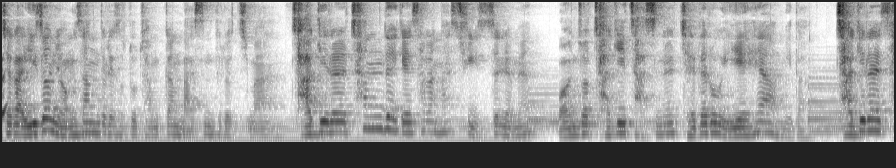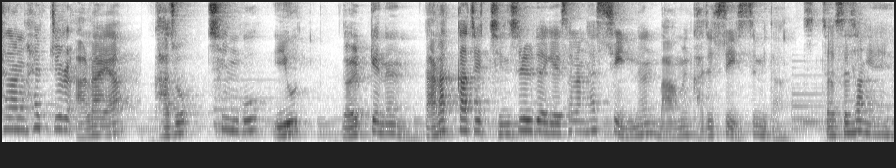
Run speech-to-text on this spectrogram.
제가 이전 영상들에서도 잠깐 말씀드렸지만 자기를 참되게 사랑할 수 있으려면 먼저 자기 자신을 제대로 이해해야 합니다. 자기를 사랑할 줄 알아야 가족, 친구, 이웃, 넓게는 나라까지 진실되게 사랑할 수 있는 마음을 가질 수 있습니다. 진짜 세상에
